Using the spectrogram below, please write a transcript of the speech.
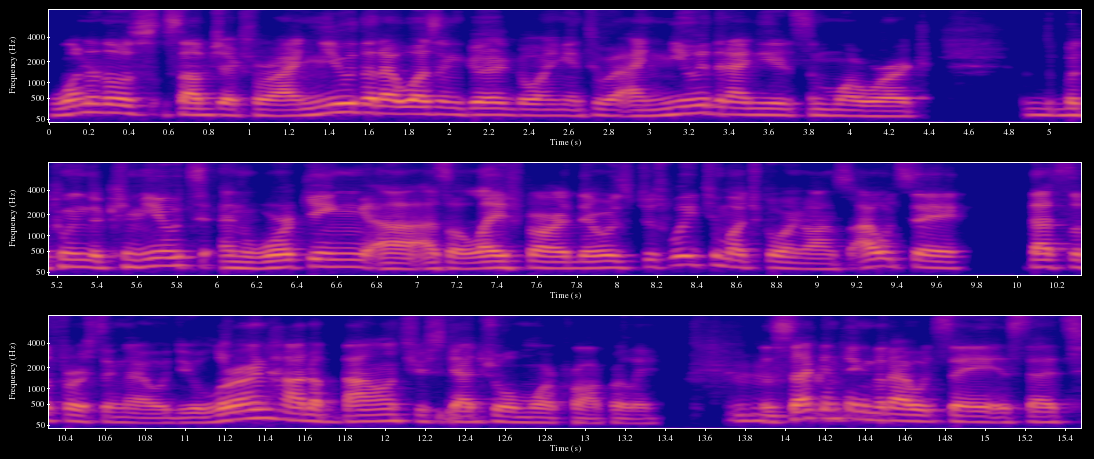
one of those subjects where I knew that I wasn't good going into it. I knew that I needed some more work between the commute and working uh, as a lifeguard. There was just way too much going on. So I would say that's the first thing that I would do. Learn how to balance your schedule more properly. Mm-hmm. The second thing that I would say is that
